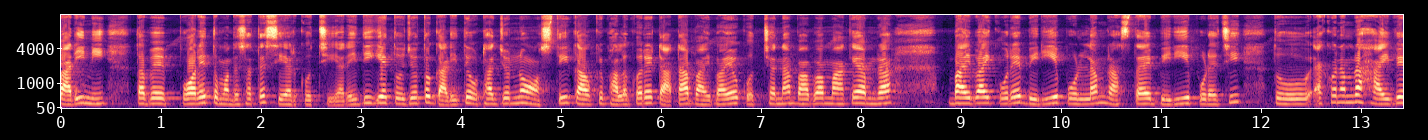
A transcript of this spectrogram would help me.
পারিনি, তবে পরে তোমাদের সাথে শেয়ার করছি। আর এদিকে তোজো তো গাড়িতে ওঠার জন্য অস্থির, কাউকে ভালো করে টাটা বাই বাইও করছে না। বাবা মাকে আমরা বাই বাই করে বেরিয়ে পড়লাম, রাস্তায় বেরিয়ে পড়েছি। তো এখন আমরা হাইওয়ে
